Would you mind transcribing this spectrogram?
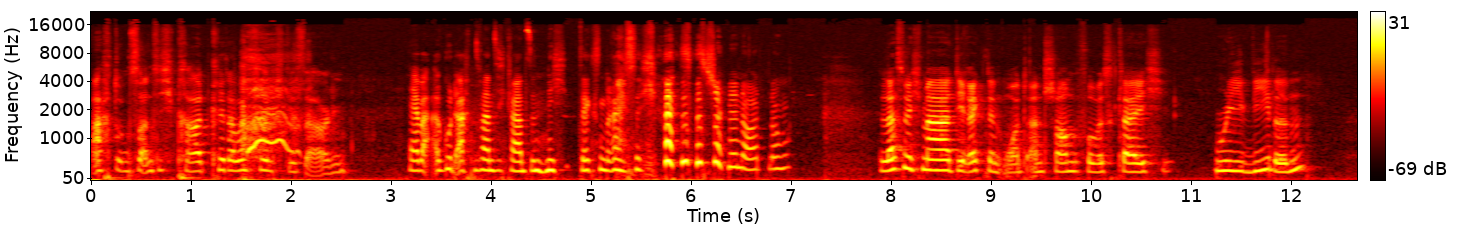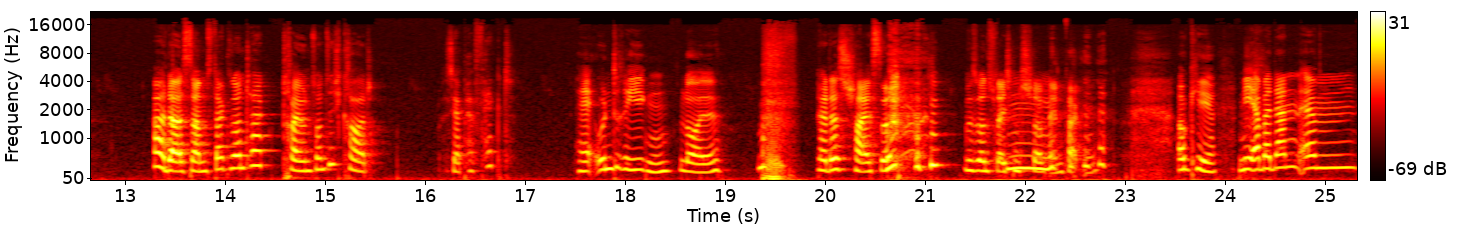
28 Grad, Greta, was soll ich dir sagen? Ja, aber gut, 28 Grad sind nicht 36. das ist schon in Ordnung. Lass mich mal direkt den Ort anschauen, bevor wir es gleich revealen. Ah, da ist Samstag, Sonntag, 23 Grad. Ist ja perfekt. Hä, und Regen, lol. Ja, das ist scheiße. Müssen wir uns vielleicht einen Schirm einpacken. Okay, nee, aber dann, ähm,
